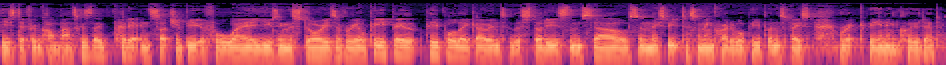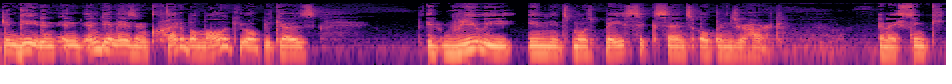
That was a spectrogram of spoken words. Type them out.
these different compounds because they put it in such a beautiful way using the stories of real people. People they go into the studies themselves and they speak to some incredible people in the space, Rick being included. Indeed, and, and MDMA is an incredible molecule because it really, in its most basic sense, opens your heart. And I think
